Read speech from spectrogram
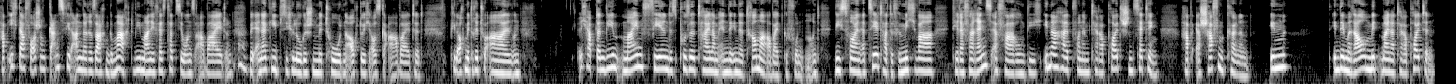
habe ich davor schon ganz viel andere Sachen gemacht, wie Manifestationsarbeit und ah. mit energiepsychologischen Methoden auch durchaus gearbeitet, viel auch mit Ritualen und ich habe dann wie mein fehlendes Puzzleteil am Ende in der Traumaarbeit gefunden. Und wie ich es vorhin erzählt hatte, für mich war die Referenzerfahrung, die ich innerhalb von einem therapeutischen Setting habe erschaffen können, in, in dem Raum mit meiner Therapeutin.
